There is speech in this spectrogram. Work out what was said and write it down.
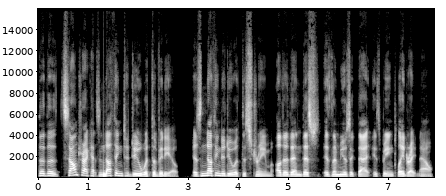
the the soundtrack has nothing to do with the video. It's nothing to do with the stream, other than this is the music that is being played right now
